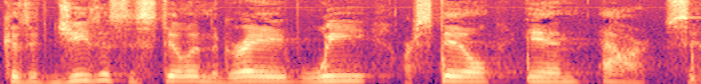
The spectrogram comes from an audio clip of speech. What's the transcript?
Because if Jesus is still in the grave, we are still in our sins.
